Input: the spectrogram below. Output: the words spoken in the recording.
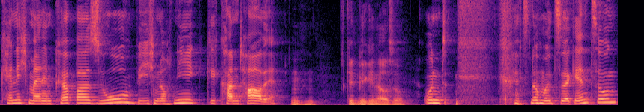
kenne ich meinen Körper so, wie ich ihn noch nie gekannt habe. Mhm. Geht mir genauso. Und jetzt nochmal zur Ergänzung.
